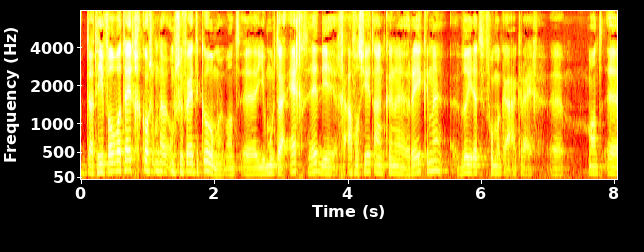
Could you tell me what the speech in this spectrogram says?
dat heeft wel wat tijd gekost om, om zover te komen. Want eh, je moet daar echt hè, die geavanceerd aan kunnen rekenen. Wil je dat voor elkaar krijgen? Eh, want eh,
